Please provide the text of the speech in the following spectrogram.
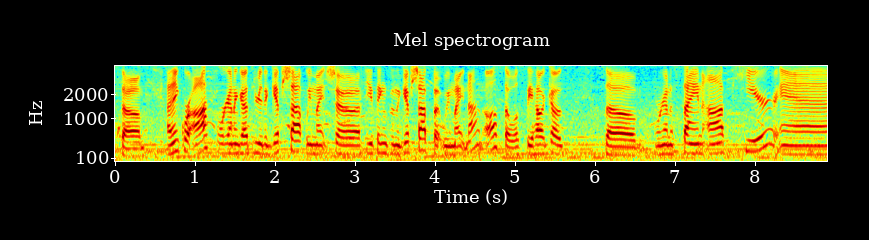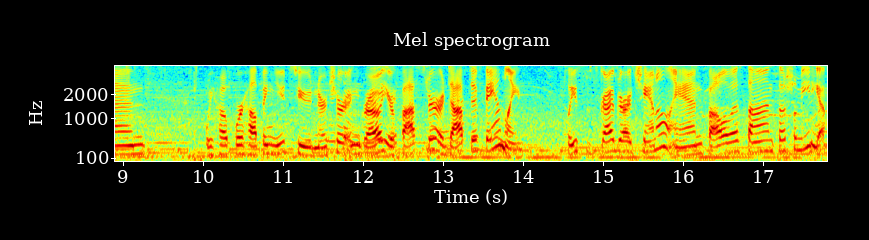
So I think we're off. We're gonna go through the gift shop. We might show a few things in the gift shop, but we might not. Also, we'll see how it goes. So we're gonna sign off here, and we hope we're helping you to nurture and grow your foster adoptive family. Please subscribe to our channel and follow us on social media.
